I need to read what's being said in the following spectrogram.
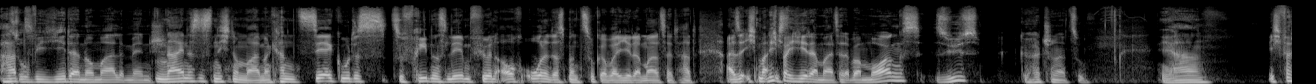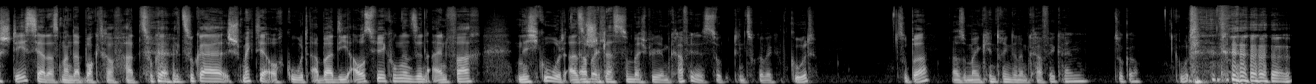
hat... So wie jeder normale Mensch. Nein, es ist nicht normal. Man kann ein sehr gutes, zufriedenes Leben führen, auch ohne dass man Zucker bei jeder Mahlzeit hat. Also ich Nicht bei jeder Mahlzeit, aber morgens süß gehört schon dazu. ja, ich verstehe es ja, dass man da Bock drauf hat. Zucker, Zucker schmeckt ja auch gut, aber die Auswirkungen sind einfach nicht gut. Also aber ich lasse zum Beispiel im Kaffee den Zucker, den Zucker weg. gut, super, Also mein Kind trinkt dann im Kaffee keinen Zucker. gut.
